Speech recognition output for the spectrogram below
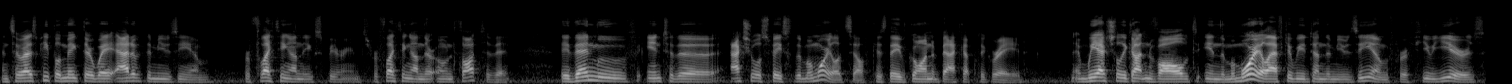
And so as people make their way out of the museum, reflecting on the experience, reflecting on their own thoughts of it, they then move into the actual space of the memorial itself because they've gone back up to grade. And we actually got involved in the memorial after we'd done the museum for a few years.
